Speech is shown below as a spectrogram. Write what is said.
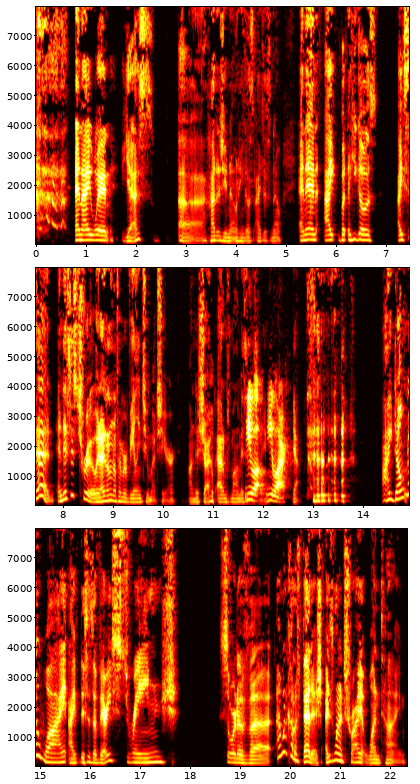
and I went, "Yes." Uh, how did you know? And he goes, "I just know." And then I, but he goes, "I said," and this is true, and I don't know if I'm revealing too much here on this show. I hope Adam's mom is You are you are. yeah. I don't know why I this is a very strange sort of uh I wouldn't call it a fetish. I just want to try it one time.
